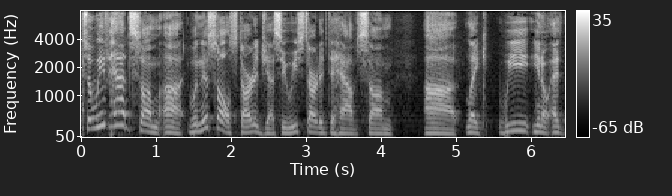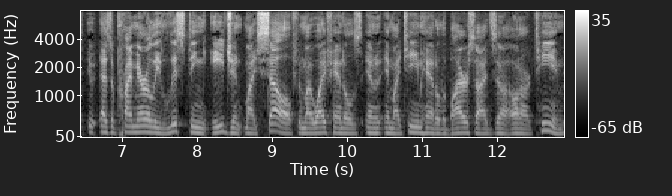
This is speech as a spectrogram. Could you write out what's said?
so we've had some uh, when this all started, Jesse. We started to have some uh, like we, you know, as, as a primarily listing agent myself, and my wife handles and, and my team handle the buyer sides uh, on our team.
